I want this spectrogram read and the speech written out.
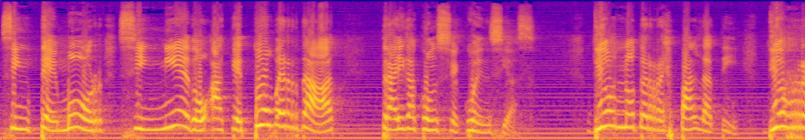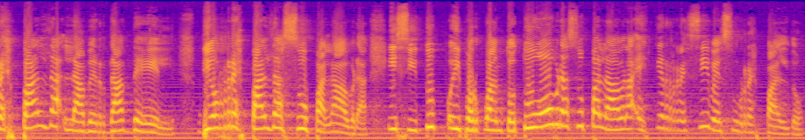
sin temor, sin miedo a que tu verdad traiga consecuencias. Dios no te respalda a ti. Dios respalda la verdad de Él. Dios respalda su palabra. Y, si tú, y por cuanto tú obras su palabra, es que recibes su respaldo.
